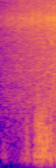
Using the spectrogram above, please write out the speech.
you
